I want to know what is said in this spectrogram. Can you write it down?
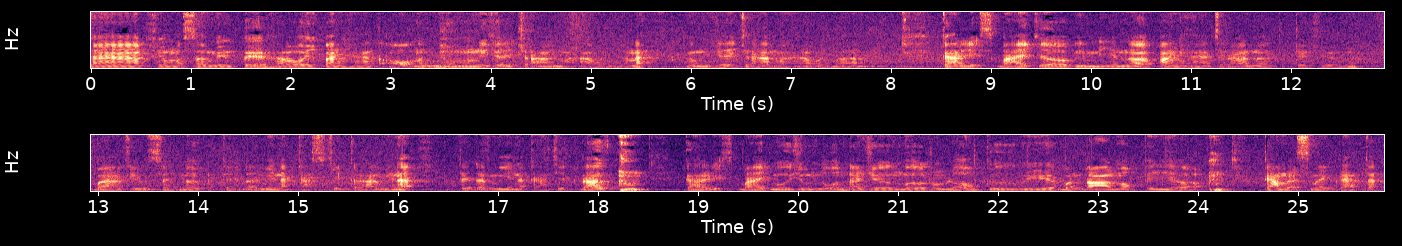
សារខ្ញុំអត់សូវមានពេលហើយបញ្ហាតអកហ្នឹងខ្ញុំនិយាយច្រើនមកហើយណាខ្ញុំនិយាយច្រើនមកហើយបាទ ការលាកស្បែកវាមានបញ្ហាច្រើននៅប្រទេសយើងបាទជាពិសេសនៅប្រទេសដែលមានអាកាសធាតុក្តៅណាប្រទេសដែលមានអាកាសធាតុក្តៅការលាកស្បែកមួយចំនួនដែលយើងមើលរំលង គឺវាបណ្ដាលមកពីកាំរស្មីព្រះអាទិត្យ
